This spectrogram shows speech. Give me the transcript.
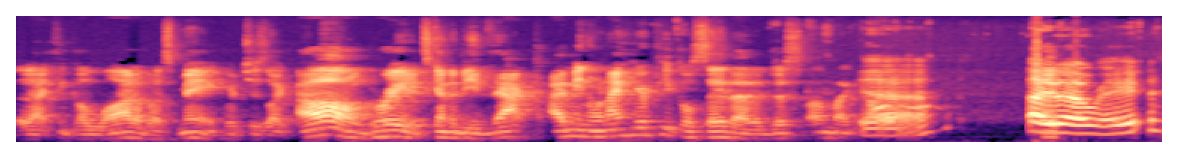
that I think a lot of us make, which is like, oh, great, it's going to be that. I mean, when I hear people say that, it just, I'm like, oh, yeah oh, i know right that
